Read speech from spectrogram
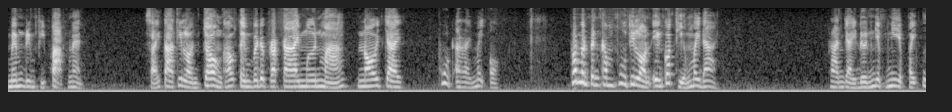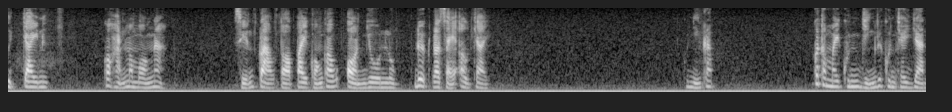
เม้มริมฝีปากแน่น สายตาที่หลอนจ้องเขาเต็มไปด้วยประกายเมินหมาง น้อยใจ พูดอะไรไม่ออก เพราะมันเป็นคำพูดที่หล่อนเองก็เถียงไม่ได้ พรานใหญ่เดินเงียบๆไปอึดใจนึงก็หันมามองหน้า เสียงกล่าวต่อไปของเขาอ่อนโยนลงด้วยกระแสเอาใจ คุณหญิงครับ ก็ทำไมคุณหญิงหรือคุณชัยยัน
